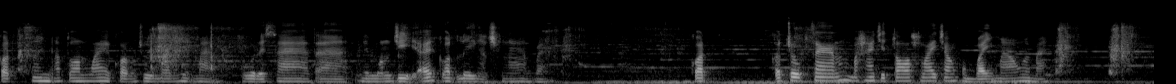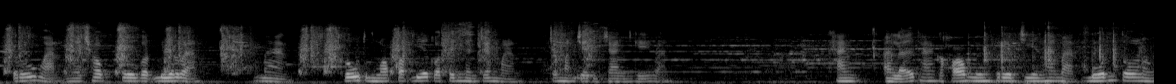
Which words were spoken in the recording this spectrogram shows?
គាត់ឃើញអត់ទាន់វាយគាត់មកជួយបានទៀតបាទព្រោះដោយសារតា Lemon GS គាត់លេងអត់ឆ្ងាតបាទគាត់គាត់ចូលផ្សារហ្នឹងប្រហែលជាតថ្លៃចង់8ម៉ោងហើយបាទគ្រូបាទនៅឈប់គ្រូគាត់បៀលបាទបាទគ្រូទម្លាប់គាត់បៀលគាត់ទិញតែអញ្ចឹងបាទចាំមិនចេះទៅចាញ់គេបាទខាងឥឡូវខាងក្រហមមានព្រៀបជាងហើយបាទ4ទល់នឹង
